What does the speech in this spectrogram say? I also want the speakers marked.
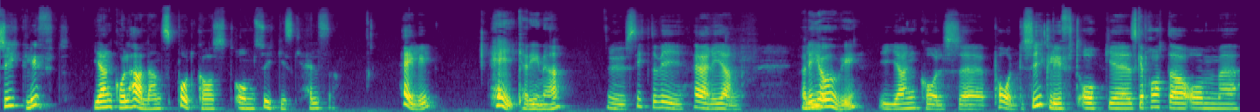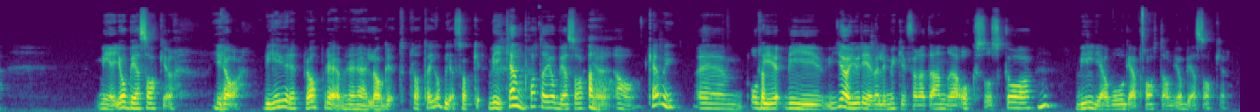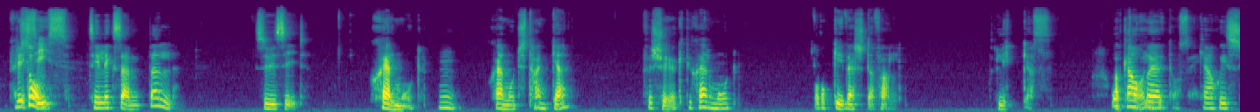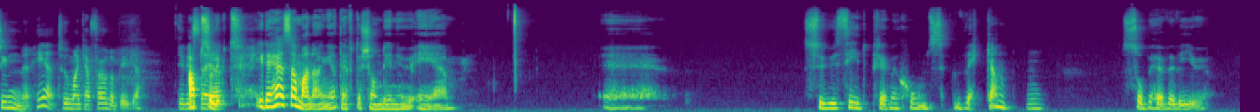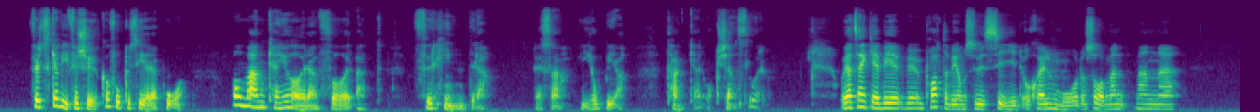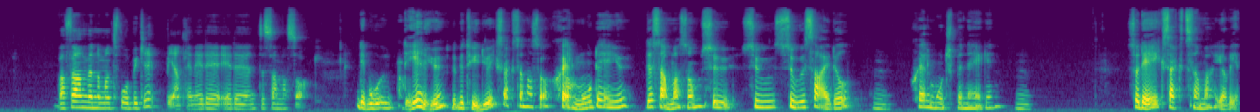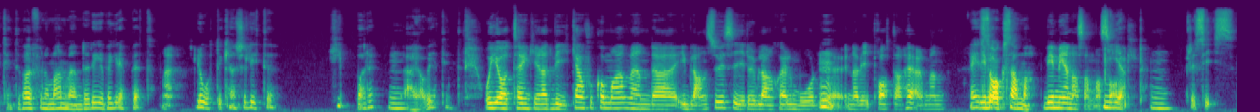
Speaker 1: Psyklyft, Hjärnkoll Hallands podcast om psykisk hälsa. Hej Lill!
Speaker 2: Hej Karina.
Speaker 1: Nu sitter vi här igen.
Speaker 2: Ja det gör vi.
Speaker 1: I Hjärnkolls eh, podd Psyklyft och eh, ska prata om eh, mer jobbiga saker idag.
Speaker 2: Vi är ju rätt bra på det vid det här laget, prata jobbiga saker.
Speaker 1: Vi kan prata jobbiga saker.
Speaker 2: Ja,
Speaker 1: Ja.
Speaker 2: kan vi.
Speaker 1: Ehm, Och vi, vi gör ju det väldigt mycket för att andra också ska
Speaker 2: Mm.
Speaker 1: Vilja och våga prata om jobbiga saker.
Speaker 2: Precis.
Speaker 1: Till exempel suicid.
Speaker 2: Självmord.
Speaker 1: Mm.
Speaker 2: Självmordstankar. Försök till självmord. Och i värsta fall lyckas.
Speaker 1: Och kanske, kanske i synnerhet hur man kan förebygga. Vill Säga,
Speaker 2: Absolut. I det här sammanhanget eftersom det nu är eh, suicidpreventionsveckan
Speaker 1: Mm.
Speaker 2: så behöver vi ju, för ska vi försöka fokusera på vad man kan göra för att förhindra dessa jobbiga tankar och känslor.
Speaker 1: och jag tänker, vi, vi pratar vi om suicid och självmord och så, men, men eh, varför använder man två begrepp egentligen? Är det, är det inte samma sak?
Speaker 2: Det, det är det ju, det betyder ju exakt samma sak. Självmord är ju detsamma som su, su, suicidal,
Speaker 1: Mm.
Speaker 2: självmordsbenägen.
Speaker 1: Mm.
Speaker 2: Så det är exakt samma. Jag vet inte varför de använder det begreppet.
Speaker 1: Nej.
Speaker 2: Låter kanske lite hippare.
Speaker 1: Mm.
Speaker 2: Nej, jag vet inte.
Speaker 1: Och jag tänker att vi kanske kommer använda ibland suicid och ibland självmord
Speaker 2: Mm.
Speaker 1: eh, när vi pratar här, men
Speaker 2: Nej,
Speaker 1: Vi-
Speaker 2: sak samma.
Speaker 1: vi menar samma sak.
Speaker 2: Japp,
Speaker 1: Mm.
Speaker 2: precis.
